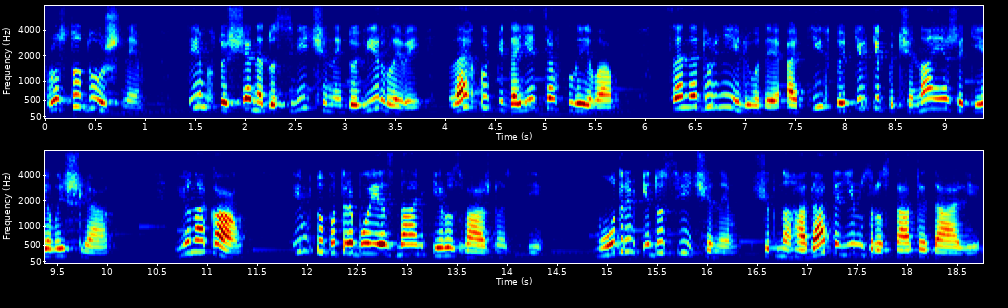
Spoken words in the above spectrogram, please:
Простодушним, тим, хто ще недосвідчений, довірливий, легко піддається впливам. Це не дурні люди, а ті, хто тільки починає життєвий шлях. Юнакам, тим, хто потребує знань і розважності, мудрим і досвідченим, щоб нагадати їм зростати далі.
